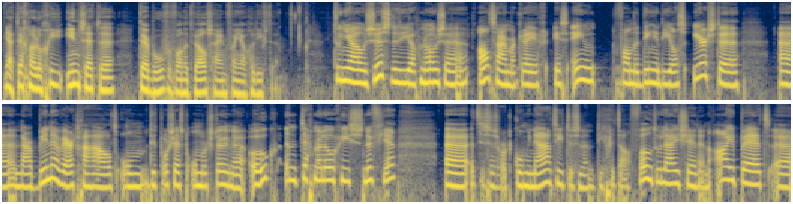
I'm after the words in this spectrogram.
ja, technologie inzetten ter behoeve van het welzijn van jouw geliefde. Toen jouw zus de diagnose Alzheimer kreeg, is een van de dingen die als eerste uh, naar binnen werd gehaald om dit proces te ondersteunen, ook een technologisch snufje. Uh, het is een soort combinatie tussen een digitaal fotolijstje en een iPad. Uh,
